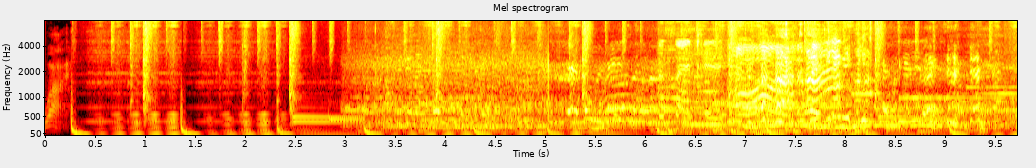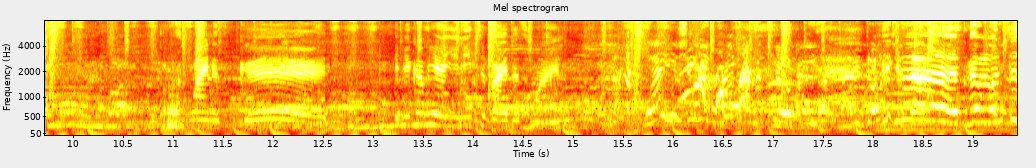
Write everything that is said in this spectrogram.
So then, why? this wine is good. If you come here, you need to buy this wine. Why are you showing it to your face? Don't do Because that. I wanted to,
